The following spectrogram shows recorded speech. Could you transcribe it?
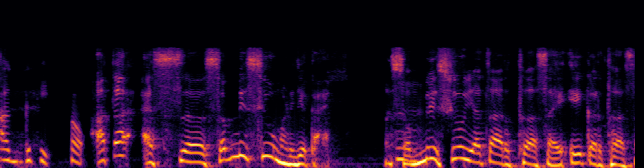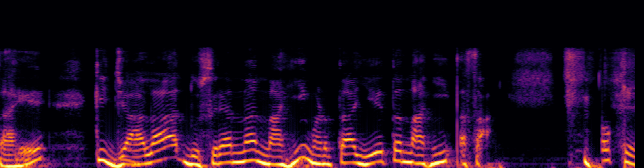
अगदी. हो. आता सबमिसिव्ह म्हणजे काय? सबमिसिव्ह याचा अर्थ असा आहे एक अर्थ असा आहे की ज्याला दुसऱ्यांना नाही म्हणता येत नाही असा. ओके.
